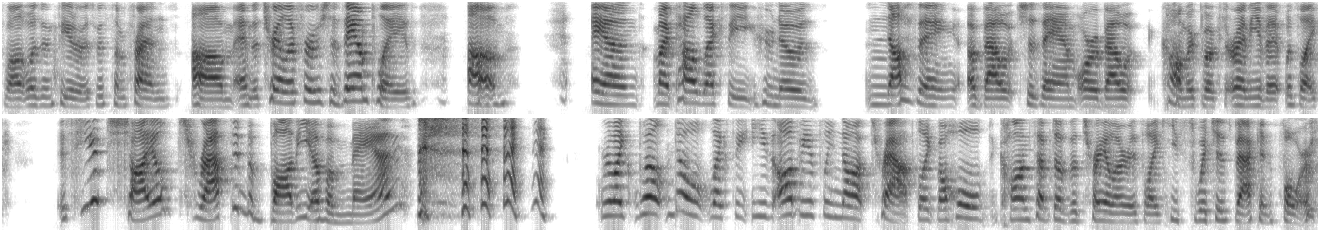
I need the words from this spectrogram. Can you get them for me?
while it was in theaters with some friends, um, and the trailer for Shazam played. Um and my pal Lexi, who knows nothing about Shazam or about comic books or any of it, was like, Is he a child trapped in the body of a man? We're like, well, no, Lexi, he's obviously not trapped. Like, the whole concept of the trailer is like he switches back and forth.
